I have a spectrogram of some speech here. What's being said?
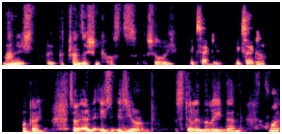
manage the, the transition costs. Surely. Exactly. Exactly. Yeah. Okay. So, and is, is Europe still in the lead then? My,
